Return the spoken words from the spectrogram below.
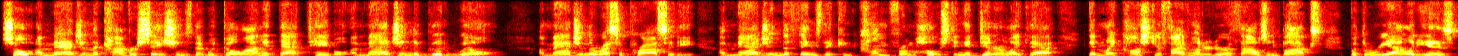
So imagine the conversations that would go on at that table. Imagine the goodwill Imagine the reciprocity. Imagine the things that can come from hosting a dinner like that that might cost you 500 or a thousand bucks. But the reality is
